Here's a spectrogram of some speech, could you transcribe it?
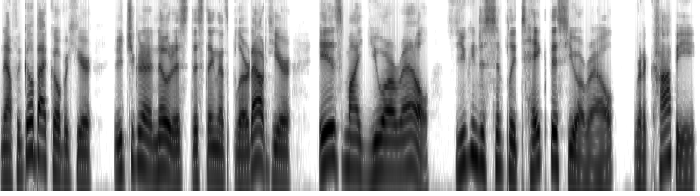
Now, if we go back over here, you're going to notice this thing that's blurred out here is my URL. So you can just simply take this URL, we're going to copy,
